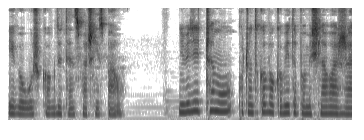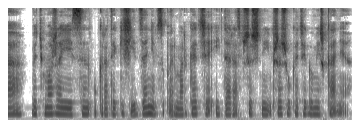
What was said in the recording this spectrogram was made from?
jego łóżko, gdy ten smacznie spał. Nie wiedzieć czemu, początkowo kobieta pomyślała, że być może jej syn ukradł jakieś jedzenie w supermarkecie i teraz przyszli przeszukać jego mieszkanie.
